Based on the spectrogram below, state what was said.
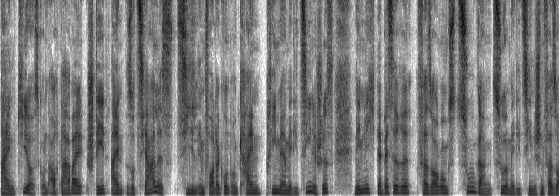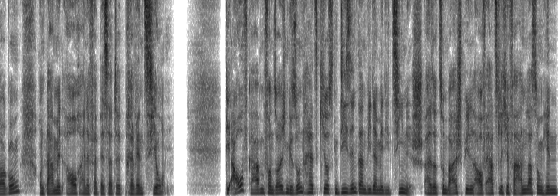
ein Kiosk. Und auch dabei steht ein soziales Ziel im Vordergrund und kein primär medizinisches, nämlich der bessere Versorgungszugang zur medizinischen Versorgung und damit auch eine verbesserte Prävention. Die Aufgaben von solchen Gesundheitskiosken, die sind dann wieder medizinisch. Also zum Beispiel auf ärztliche Veranlassung hin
